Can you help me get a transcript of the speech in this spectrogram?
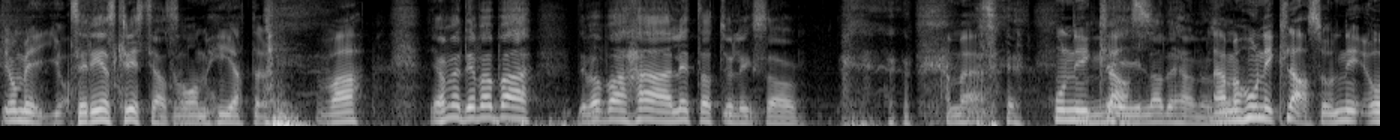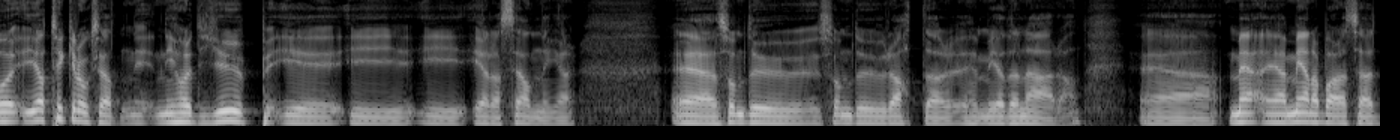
Ja, men, jag, Therese Kristiansson. vad hon heter. Va? Ja men det var bara, det var bara härligt att du liksom Ja, men, hon är i klass. henne. Nej men hon är i klass och, ni, och jag tycker också att ni, ni har ett djup i, i, i era sändningar. Eh, som, du, som du rattar med den äran. Eh, men jag menar bara så här,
